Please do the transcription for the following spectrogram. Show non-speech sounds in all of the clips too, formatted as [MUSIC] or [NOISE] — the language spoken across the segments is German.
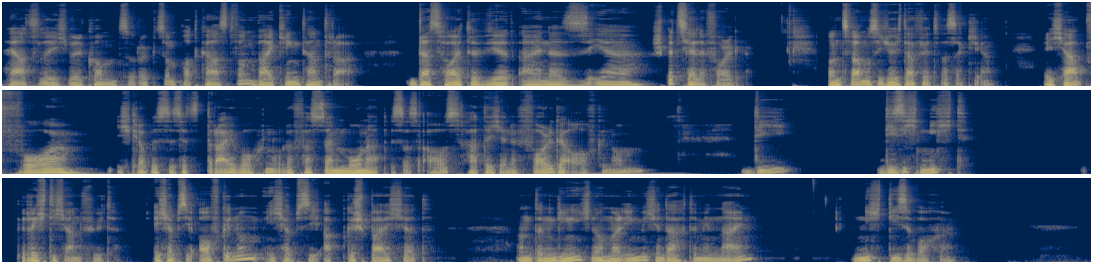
Herzlich willkommen zurück zum Podcast von Viking Tantra. Das heute wird eine sehr spezielle Folge. Und zwar muss ich euch dafür etwas erklären. Ich habe vor, ich glaube es ist jetzt drei Wochen oder fast ein Monat ist es aus, hatte ich eine Folge aufgenommen, die, die sich nicht richtig anfühlte. Ich habe sie aufgenommen, ich habe sie abgespeichert und dann ging ich nochmal in mich und dachte mir, nein, nicht diese Woche.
